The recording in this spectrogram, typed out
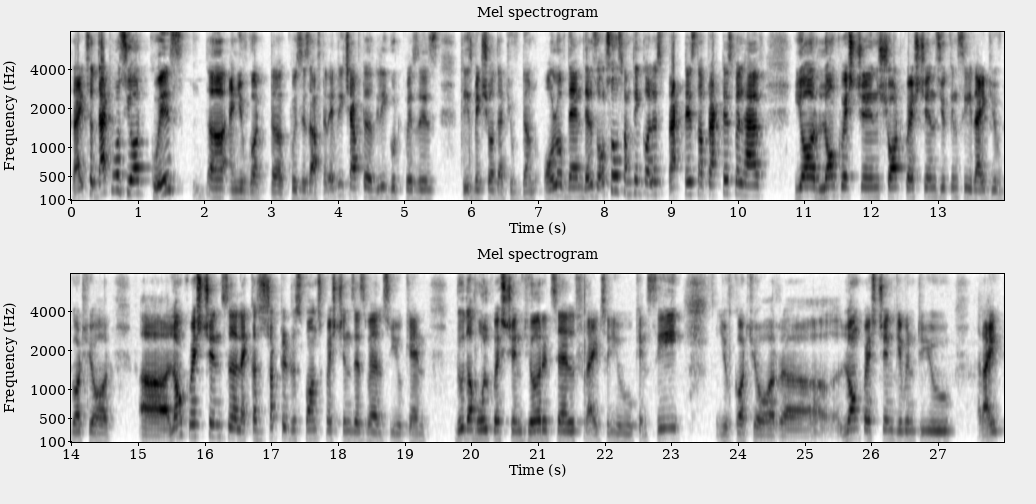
right? So that was your quiz uh, and you've got uh, quizzes after every chapter really good quizzes. Please make sure that you've done all of them. There is also something called as practice. Now practice will have your long questions short questions. You can see right you've got your uh, long questions uh, like constructed response questions as well. So you can do the whole question here itself right? So you can see you've got your uh, long question given to you right?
